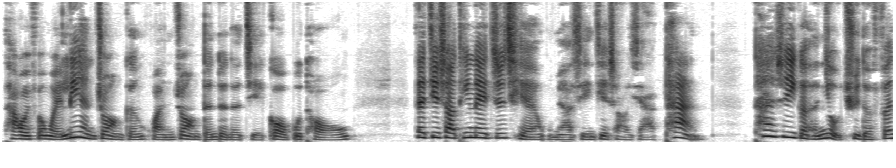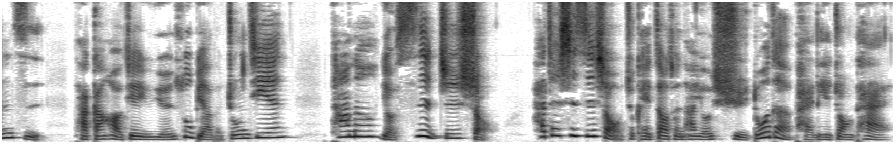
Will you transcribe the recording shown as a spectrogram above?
它会分为链状跟环状等等的结构不同。在介绍烃类之前，我们要先介绍一下碳。碳是一个很有趣的分子。它刚好介于元素表的中间，它呢有四只手，它这四只手就可以造成它有许多的排列状态。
